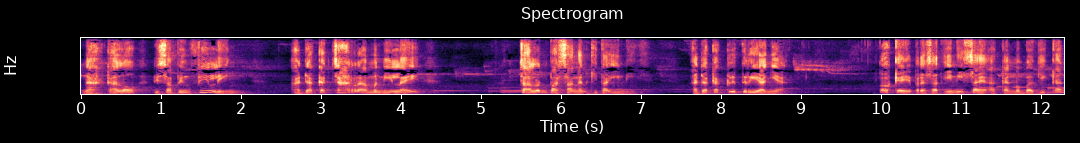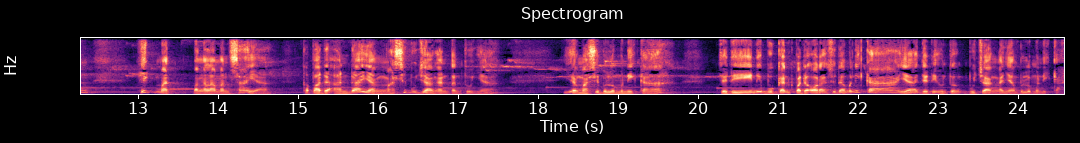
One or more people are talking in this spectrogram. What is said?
Nah kalau di samping feeling adakah cara menilai calon pasangan kita ini? Adakah kriterianya? Oke pada saat ini saya akan membagikan hikmat pengalaman saya kepada Anda yang masih bujangan tentunya, yang masih belum menikah. Jadi ini bukan kepada orang yang sudah menikah ya, jadi untuk bujangan yang belum menikah.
